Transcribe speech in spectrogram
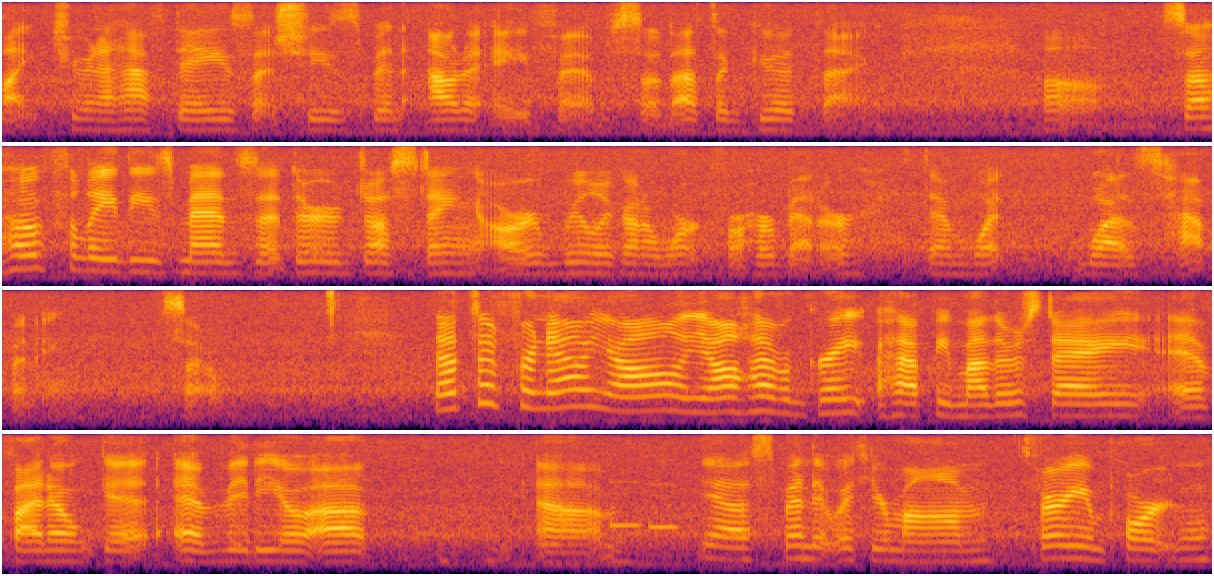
like two and a half days that she's been out of AFib. So that's a good thing. Um, so hopefully these meds that they're adjusting are really going to work for her better than what was happening. So that's it for now, y'all. Y'all have a great, happy Mother's Day. If I don't get a video up, um, yeah, spend it with your mom. It's very important.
